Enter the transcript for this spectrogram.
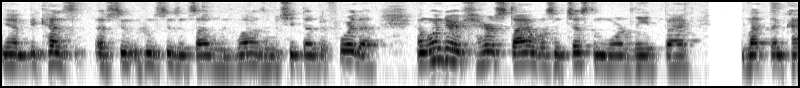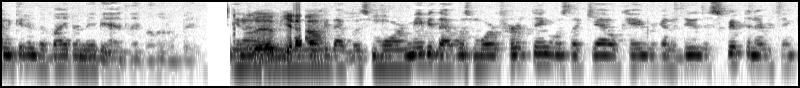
you know, because of Su- who Susan Solomon was and what she'd done before that, I wonder if her style wasn't just a more laid back, let them kind of get in the vibe and maybe ad lib a little bit. You know, I mean? yeah. maybe that was more. Maybe that was more of her thing. Was like, yeah, okay, we're gonna do the script and everything,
